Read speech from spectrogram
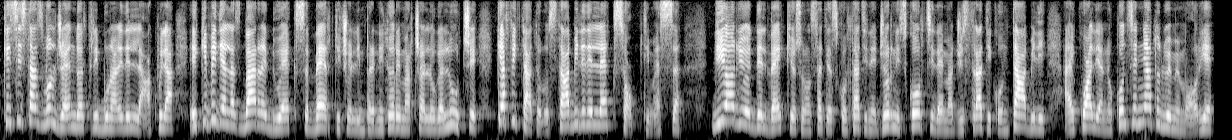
che si sta svolgendo al Tribunale dell'Aquila e che vede alla sbarra i due ex vertici, l'imprenditore Marcello Gallucci, che ha affittato lo stabile dell'ex Optimes. Diorio e Del Vecchio sono stati ascoltati nei giorni scorsi dai magistrati contabili, ai quali hanno consegnato due memorie.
